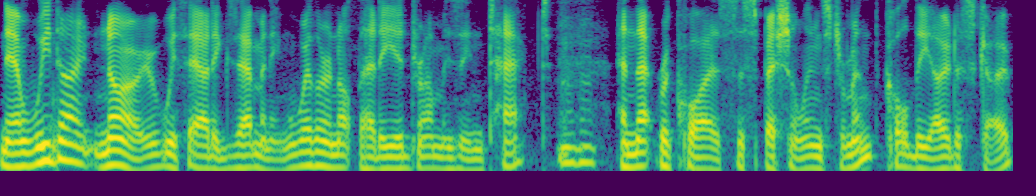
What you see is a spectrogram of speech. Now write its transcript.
Now, we don't know without examining whether or not that eardrum is intact, mm-hmm. and that requires a special instrument called the otoscope.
